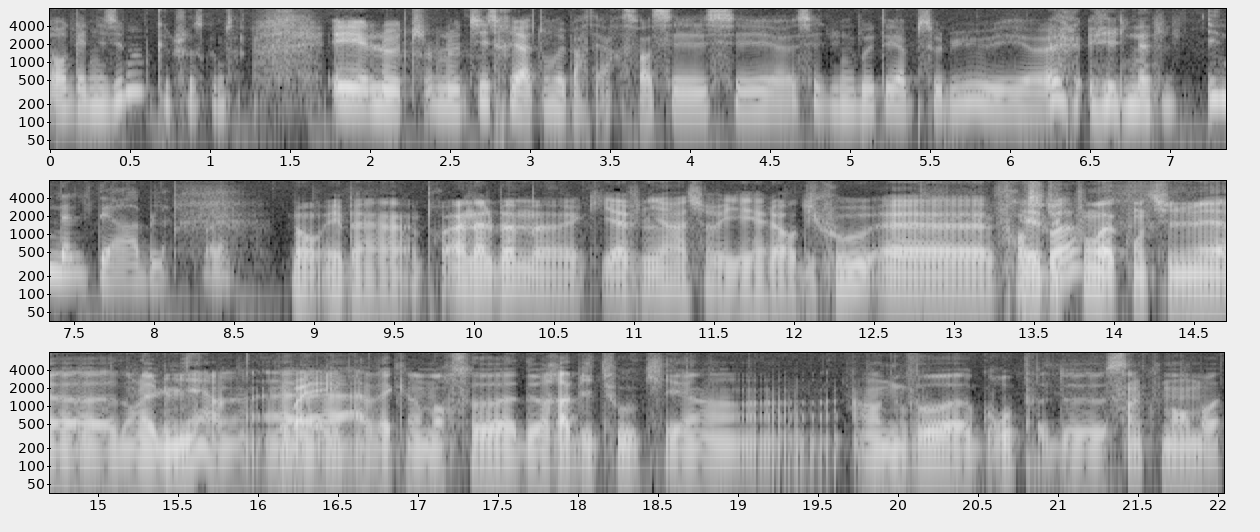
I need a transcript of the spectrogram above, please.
Organisms, quelque chose comme ça. Et le, le titre est à tomber par terre. Enfin, c'est, c'est, euh, c'est d'une beauté absolue et, euh, et inal- inaltérable. Voilà. Bon, et ben un album euh, qui est à venir à surveiller. Alors du coup, euh, Et François. du coup, on va continuer euh, dans la lumière euh, Ouais. avec un morceau de Rabitou qui est un, un nouveau groupe de cinq membres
